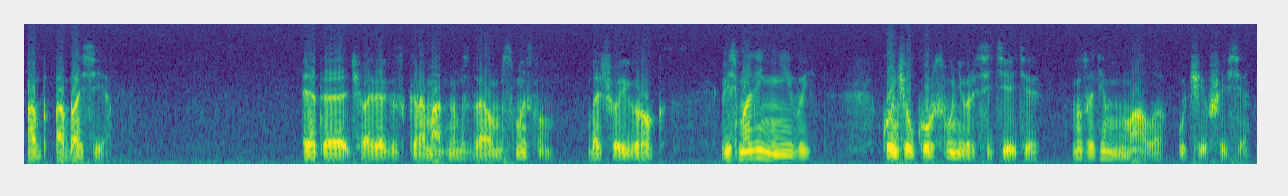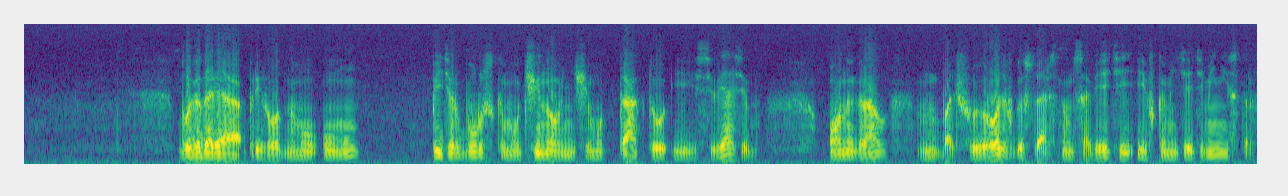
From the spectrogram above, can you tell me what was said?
об Абазе. Это человек с громадным здравым смыслом, большой игрок, весьма ленивый, кончил курс в университете, но затем мало учившийся. Благодаря природному уму, петербургскому чиновничьему такту и связям, он играл большую роль в Государственном Совете и в Комитете Министров.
